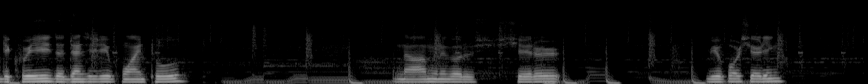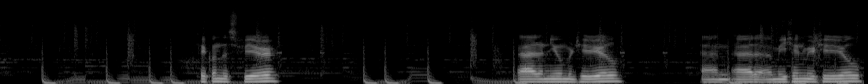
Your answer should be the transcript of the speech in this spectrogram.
decrease the density 0.2 now I'm gonna go to shader viewport shading. Click on the sphere. Add a new material and add a emission material.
